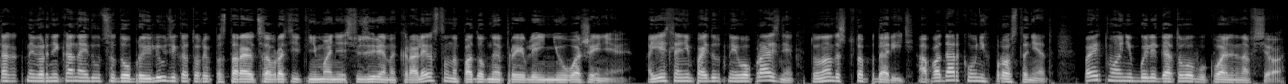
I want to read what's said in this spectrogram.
так как наверняка найдутся добрые люди, которые постараются обратить внимание сюзерена королевства на подобное проявление неуважения. А если они пойдут на его праздник, то надо что-то подарить, а подарка у них просто нет, поэтому они были готовы буквально на все.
